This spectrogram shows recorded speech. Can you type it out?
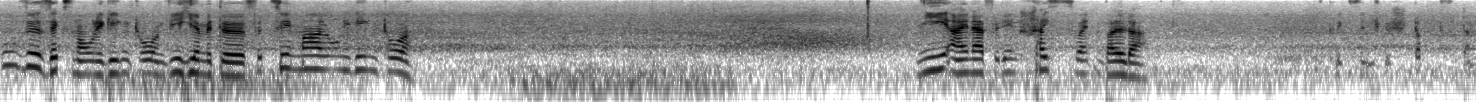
Kruse sechsmal ohne Gegentor und wir hier mit äh, 14 Mal ohne Gegentor. Nie einer für den scheiß zweiten Ball da. Kriegst du nicht gestoppt, verdammt.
